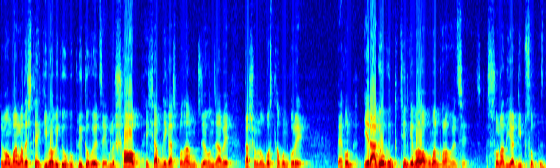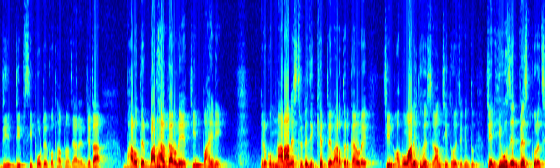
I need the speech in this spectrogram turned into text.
এবং বাংলাদেশ থেকে কীভাবে কি উপকৃত হয়েছে? এগুলো সব হিসাব নিকাশ প্রধানমন্ত্রী যখন যাবে, তার সামনে উপস্থাপন করে এখন এর আগেও কিন্তু চীনকে ভাবে অপমান করা হয়েছে। সোনাদিয়া ডিপ ডিপ সি পোর্টের কথা আপনারা জানেন, যেটা ভারতের বাধার কারণে চীন পায়নি। এরকম নানান স্ট্র্যাটেজিক ক্ষেত্রে ভারতের কারণে চীন অপমানিত হয়েছে, লাঞ্ছিত হয়েছে, কিন্তু চীন হিউজ ইনভেস্ট করেছে,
